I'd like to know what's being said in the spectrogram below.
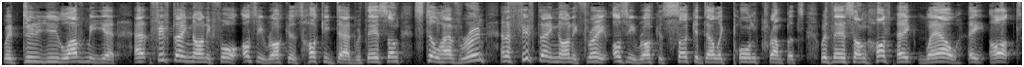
with Do You Love Me Yet. At 1594, Aussie Rockers Hockey Dad with their song Still Have Room and a 1593 Aussie rockers psychedelic porn crumpets with their song Hot Heat Wow Heat Hot.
